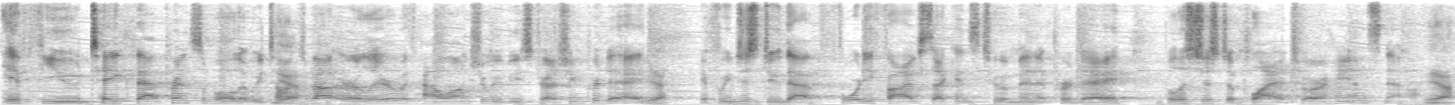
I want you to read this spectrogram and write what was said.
if you take that principle that we talked Yeah. about earlier with how long should we be stretching per day, Yeah. if we just do that 45 seconds to a minute per day, but let's just apply it to our hands now. Yeah.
